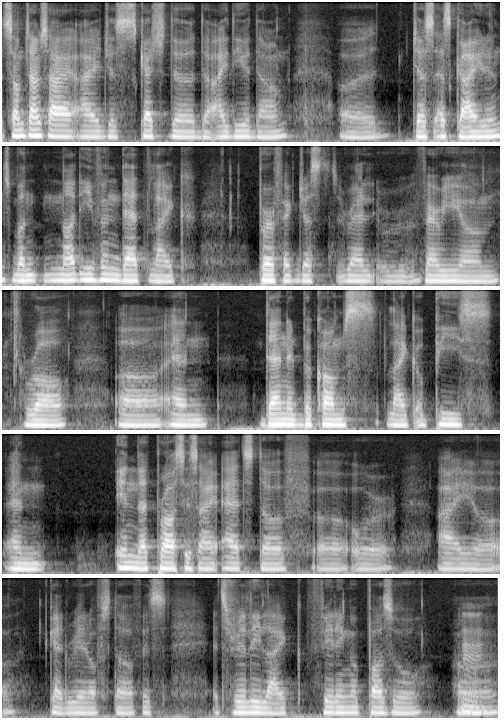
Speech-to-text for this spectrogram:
Sometimes i i just sketch the the idea down uh, just as guidance but not even that like perfect just re- very um, raw uh, and then it becomes like a piece and in that process i add stuff uh, or i uh, get rid of stuff it's it's really like fitting a puzzle uh, Mm.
